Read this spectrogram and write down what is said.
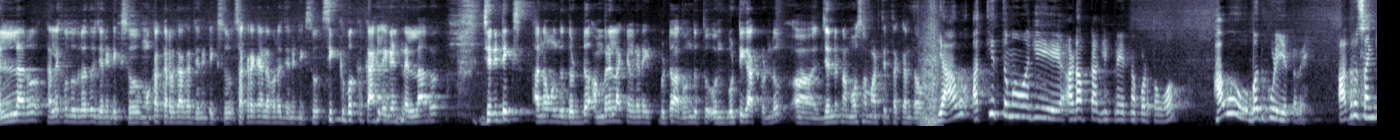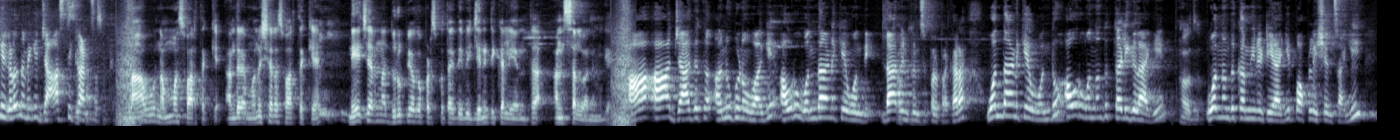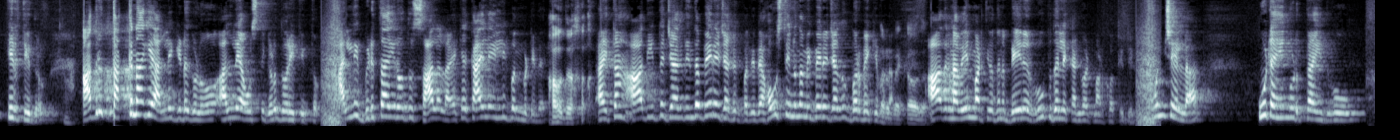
ಎಲ್ಲರೂ ತಲೆ ಕುದುದ್ರದ್ದು ಜೆನೆಟಿಕ್ಸು ಮುಖ ಕರ್ಗಾಗ ಜೆನೆಟಿಕ್ಸು ಸಕ್ಕರೆ ಕಾಯಿಲೆ ಬರೋ ಜೆನೆಟಿಕ್ಸು ಸಿಕ್ಕ ಬಕ್ಕ ಕಾಯಿಲೆಗಳನ್ನೆಲ್ಲರೂ ಜೆನೆಟಿಕ್ಸ್ ಅನ್ನೋ ಒಂದು ದೊಡ್ಡ ಅಂಬ್ರೆಲಾ ಕೆಳಗಡೆ ಇಟ್ಬಿಟ್ಟು ಅದೊಂದು ಒಂದು ಬುಟ್ಟಿಗೆ ಹಾಕೊಂಡು ಜನರನ್ನ ಮೋಸ ಮಾಡ್ತಿರ್ತಕ್ಕಂಥ ಯಾವ ಅತ್ಯುತ್ತಮವಾಗಿ ಅಡಾಪ್ಟ್ ಆಗ್ಲಿಕ್ಕೆ ಪ್ರಯತ್ನ ಪಡ್ತಾವೋ, ಅವು ಬದುಕುಳಿಯುತ್ತವೆ. ಅದ್ರ ಸಂಖ್ಯೆಗಳು ನಮಗೆ ಜಾಸ್ತಿ ಕಾಣಿಸುತ್ತೆ. ನಾವು ನಮ್ಮ ಸ್ವಾರ್ಥಕ್ಕೆ ಅಂದ್ರೆ ಮನುಷ್ಯರ ಸ್ವಾರ್ಥಕ್ಕೆ ನೇಚರ್ನ ದುರುಪಯೋಗ ಪಡಿಸ್ಕೊತಾ ಇದ್ದೀವಿ ಜೆನೆಟಿಕಲಿ ಅಂತ ಅನ್ಸಲ್ವಾ ನಿಮಗೆ? ಆ ಆ ಜಾಗಕ್ಕೆ ಅನುಗುಣವಾಗಿ ಅವರು ಹೊಂದಾಣಿಕೆ ಹೊಂದಿ ಡಾರ್ವಿನ್ ಪ್ರಿನ್ಸಿಪಲ್ ಪ್ರಕಾರ ಹೊಂದಾಣಿಕೆ ಒಂದು ಅವರು ಒಂದೊಂದು ತಳಿಗಳಾಗಿ ಹೌದು. ಒಂದೊಂದು ಕಮ್ಯುನಿಟಿ ಆಗಿ ಪಾಪ್ಯುಲೇಷನ್ಸ್ ಆಗಿ ಇರ್ತಿದ್ರು. ಅದ್ರ ತಕ್ಕನಾಗಿ ಅಲ್ಲೇ ಗಿಡಗಳು ಅಲ್ಲೇ ಔಷಧಿಗಳು ದೊರೀತಿತ್ತು. ಅಲ್ಲಿ ಬಿಡ್ತಾ ಇರೋದು ಸಾಲಲ್ಲ ಯಾಕೆ ಕಾಯಿಲೆ ಇಲ್ಲಿಗೆ ಬಂದ್ಬಿಟ್ಟಿದೆ. ಹೌದು. ಆಯ್ತಾ? ಅದಿದ್ದ ಜಾಗದಿಂದ ಬೇರೆ ಜಾಗಕ್ಕೆ ಬಂದಿದೆ. ಔಷಧಿನೂ ನಮಗೆ ಬೇರೆ ಜಾಗಕ್ಕೆ ಬರಬೇಕು ಬರ್ಬೇಕು, ಹೌದು. ಆದ್ರೆ ನಾವೇನ್ ಮಾಡ್ತೀವಿ ಅದನ್ನ ಬೇರೆ ರೂಪದಲ್ಲಿ ಕನ್ವರ್ಟ್ ಮಾಡ್ಕೋತಿದ್ವಿ ಮುಂಚೆ ಎಲ್ಲ ಊಟ ಹೆಂಗ್ ಹುಡುಕ್ತಾ ಇದ್ವು?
